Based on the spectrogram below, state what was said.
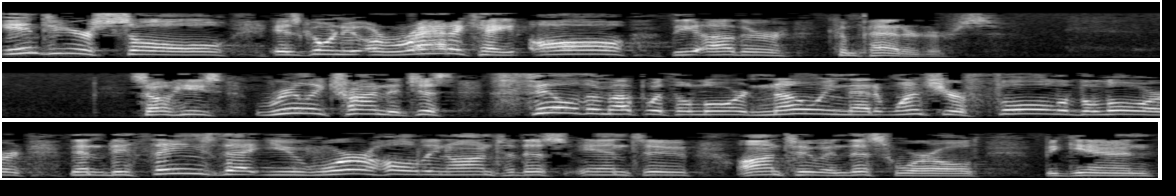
into your soul is going to eradicate all the other competitors. So he's really trying to just fill them up with the Lord, knowing that once you're full of the Lord, then the things that you were holding on to this into onto in this world begin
